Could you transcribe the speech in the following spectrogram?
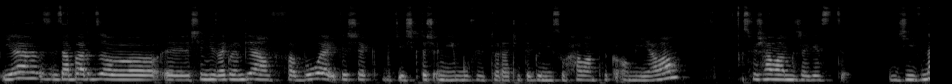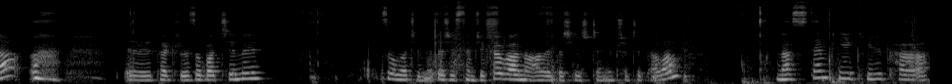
Ja za bardzo y, się nie zagłębiałam w fabułę i też jak gdzieś ktoś o niej mówił, to raczej tego nie słuchałam, tylko omijałam. Słyszałam, że jest dziwna, y, także zobaczymy. Zobaczymy, też jestem ciekawa, no ale też jeszcze nie przeczytałam. Następnie kilka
